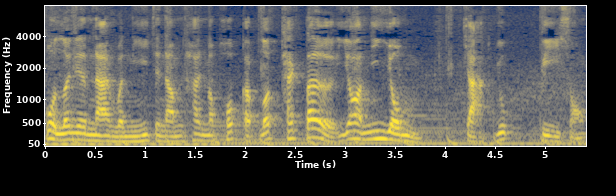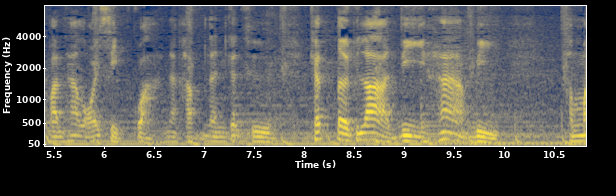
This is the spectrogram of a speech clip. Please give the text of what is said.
คตรรถยนต์นานวันนี้จะนำท่านมาพบกับรถแท็กเตอร์ ยอดนิยมจากยุคปี 2510 กว่านะครับ นั่นก็คือ Caterpillar D5B ทำไม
